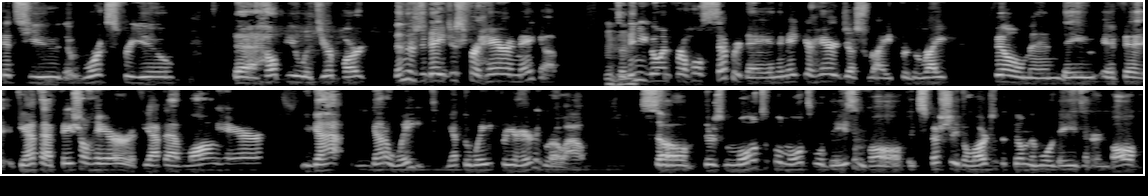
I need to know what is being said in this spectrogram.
fits you, that works for you, that help you with your part. Then there's a day just for hair and makeup. So Mhm. then you go in for a whole separate day, and they make your hair just right for the right film. And they, if it, if you have to have facial hair, if you have to have long hair, you got you got to wait. You have to wait for your hair to grow out. So there's multiple multiple days involved. Especially the larger the film, the more days that are involved,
